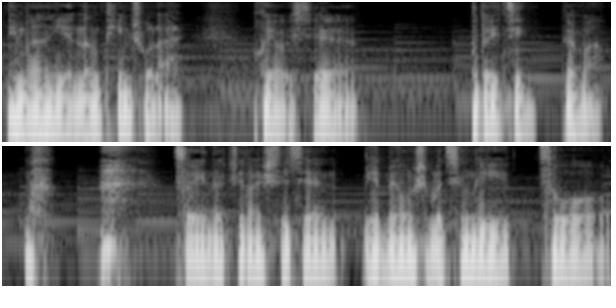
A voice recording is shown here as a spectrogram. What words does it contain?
你们也能听出来，会有一些不对劲，对吗？所以呢，这段时间也没有什么精力做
